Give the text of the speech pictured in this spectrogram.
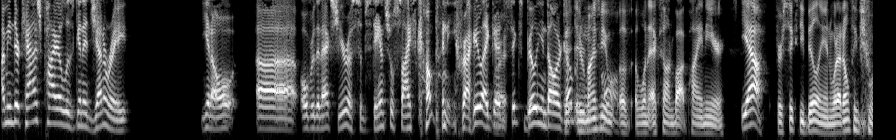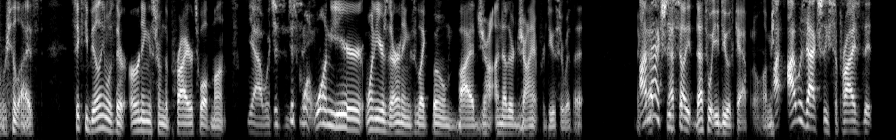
I mean, their cash pile is going to generate, you know, uh, over the next year, a substantial size company, right? Like a Right. $6 billion company. It, it reminds me of, of when Exxon bought Pioneer yeah. for 60 billion. What I don't think people realized, 60 billion was their earnings from the prior 12 months. Yeah. Which Just is just one, one year, one year's earnings, like boom, buy a gi- another giant producer with it. Like I'm that- actually that's how you- that's what you do with capital. I mean, I, I was actually surprised that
